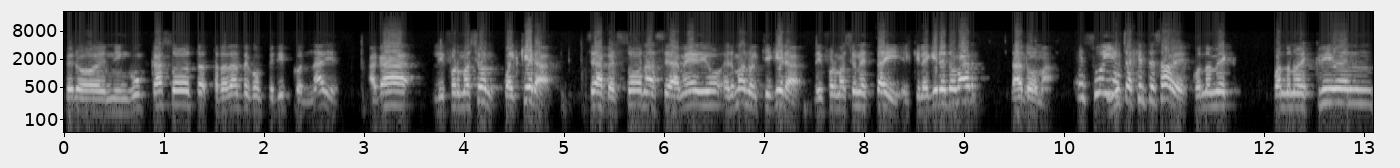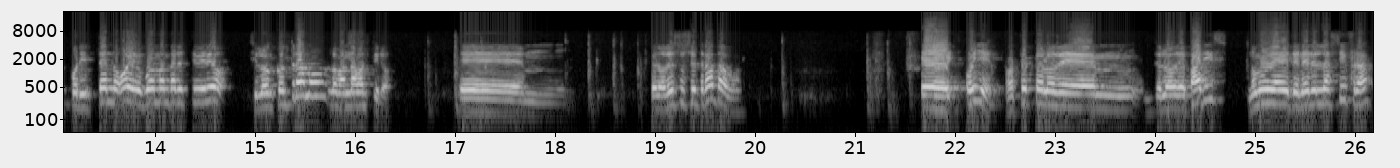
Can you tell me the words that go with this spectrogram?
pero en ningún caso tratar de competir con nadie. Acá la información, cualquiera, sea persona, sea medio, hermano, el que quiera, la información está ahí. El que la quiere tomar, la toma. mucha gente sabe, cuando me cuando nos escriben por interno, oye, ¿me pueden mandar este video? Si lo encontramos, lo mandamos al tiro. Eh, pero de eso se trata. Eh, oye, respecto a lo de, lo de París, no me voy a detener en las cifras.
